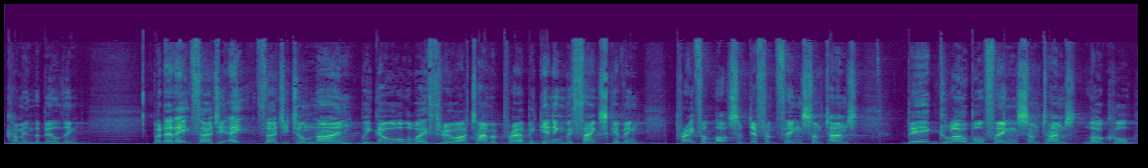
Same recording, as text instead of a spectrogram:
come in the building. But at 8:30, 8:30 till 9, we go all the way through our time of prayer, beginning with Thanksgiving. Pray for lots of different things, sometimes big global things, sometimes local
